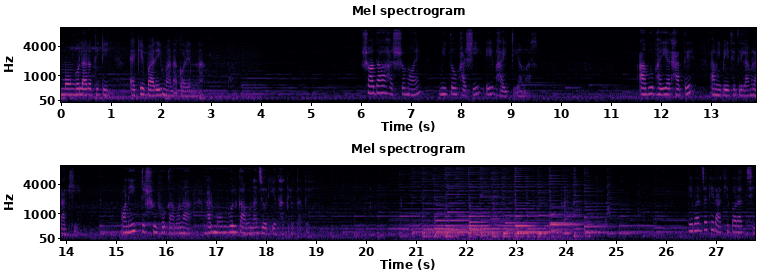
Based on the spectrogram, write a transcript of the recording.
মঙ্গল আরতিটি একেবারেই মানা করেন না। সদা হাস্যময় মিতভাষী এই ভাইটি আমার। আবু ভাইয়ার হাতে আমি বেঁধে দিলাম রাখি। অনেকটা শুভ কামনা আর মঙ্গল কামনা জড়িয়ে থাকল তাতে। এবার যাকে রাখি পড়াচ্ছি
